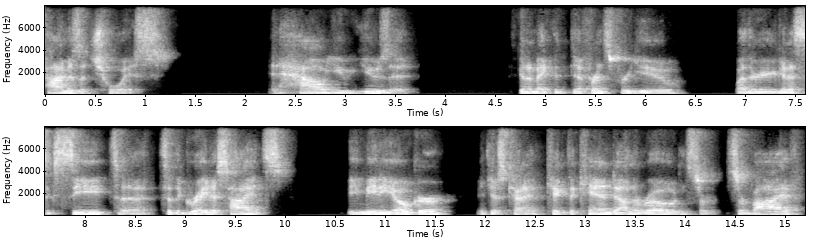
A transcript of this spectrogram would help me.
Time is a choice. And how you use it is going to make the difference for you, whether you're going to succeed to, to the greatest heights, be mediocre, and just kind of kick the can down the road and sur- survive,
